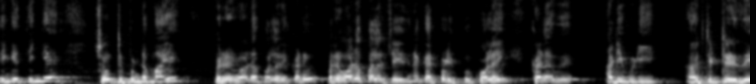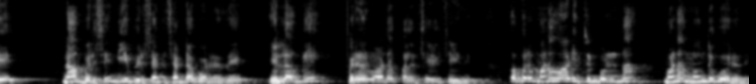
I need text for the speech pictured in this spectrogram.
திங்க திங்க சோத்து பிண்டமாயி பிறர் பல கடு பிறர் பல செய்துன கற்பழிப்பு கொலை களவு அடிபிடி திட்டுறது நான் பெருசு நீ பெருசான்னு சண்டை போடுறது எல்லாமே பிறர்வாட பல செயல் செய்யுது அப்புறம் மனவாடி துன்பம்னா மனம் நொந்து போகிறது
